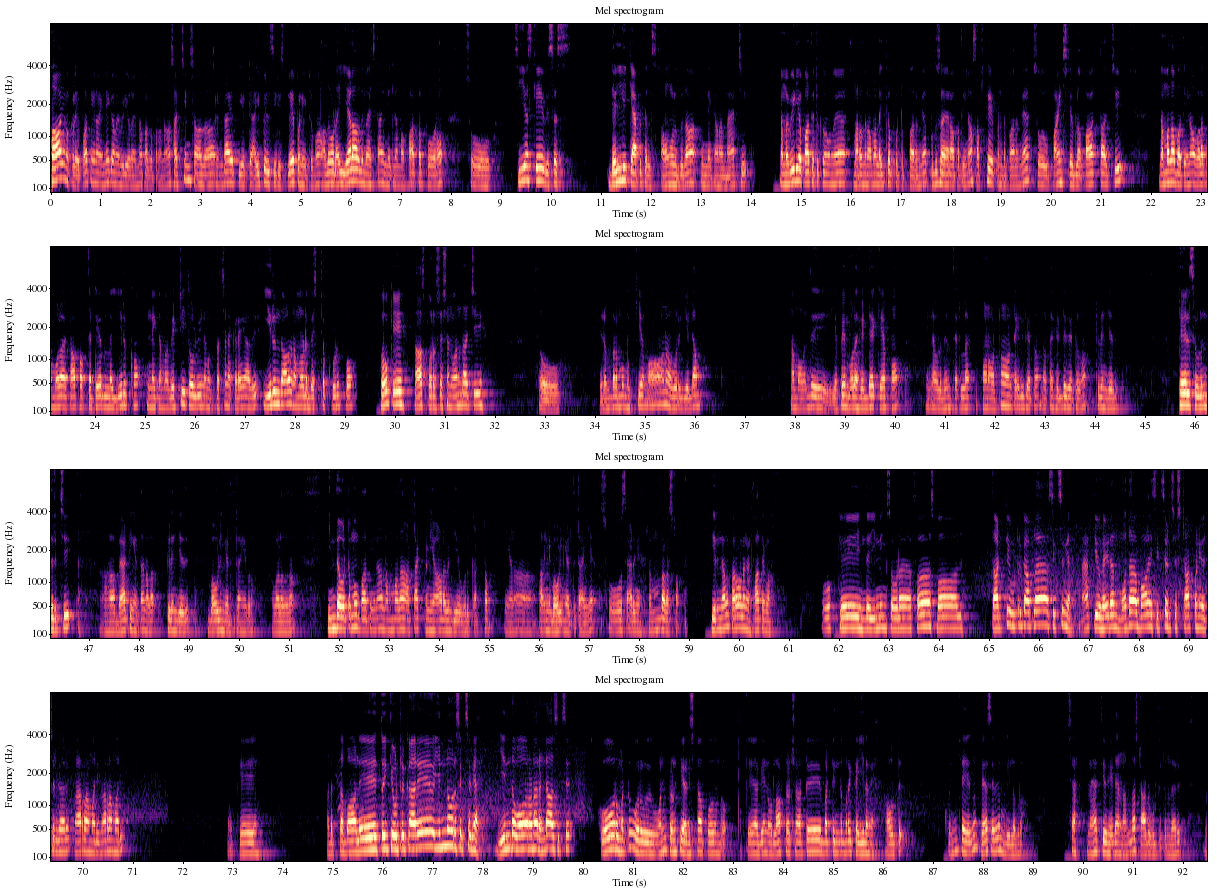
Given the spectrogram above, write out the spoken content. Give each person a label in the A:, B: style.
A: Hi மக்களை பார்த்தீங்கன்னா இன்றைக்கான வீடியோவில் என்ன பார்க்க போகிறோம்னா சச்சின் சாகா ரெண்டாயிரத்தி எட்டு ஐபிஎல் சீரிஸ் ப்ளே பண்ணிகிட்ருக்கோம் அதோட ஏழாவது மேட்ச் தான் இன்றைக்கி நம்ம பார்க்க போகிறோம் so CSK versus Delhi Capitals அவங்களுக்கு தான் இன்றைக்கான மேட்ச்சு நம்ம வீடியோ பார்த்துட்ருக்கவங்க மறந்துடாமல் லைக்கை போட்டு பாருங்கள் புதுசாக யாராவது பார்த்தீங்கன்னா சப்ஸ்கிரைப் பண்ணிட்டு பாருங்கள் ஸோ பாயிண்ட்ஸ் டேபிளை பார்த்தாச்சு. நம்ம தான் பார்த்தீங்கன்னா வழக்கம் போல் டாப் ஆஃப் த டேபிளில் இருக்கோம். இன்றைக்கி நம்ம வெற்றி தோல்வி நமக்கு பிரச்சனை கிடையாது. இருந்தாலும் நம்மளோட பெஸ்ட்டை கொடுப்போம். ஓகே டாஸ் போகிற செஷன் வந்தாச்சு. ஸோ இது ரொம்ப ரொம்ப முக்கியமான ஒரு இடம். நம்ம வந்து எப்பயும் போல் ஹெட்டே கேட்போம். என்ன விழுதுன்னு தெரில போன வட்டம் டெயில் கேட்டோம். இந்த வட்டம் ஹெட்டு கேட்டிருக்கோம் கிழிஞ்சது. டெயில்ஸ் விழுந்துருச்சு. ஆஹா பேட்டிங் எடுத்தால் நல்லா கிழிஞ்சது. பவுலிங் எடுத்துட்டாங்க அப்புறம். அவ்வளவுதான். இந்த வட்டமும் பார்த்தீங்கன்னா நம்ம தான் அட்டாக் பண்ணி ஆட வேண்டிய ஒரு கட்டம். ஏன்னா அவங்க பவுலிங் எடுத்துட்டாங்க. ஸோ சேடுங்க ரொம்ப கஷ்டம். இருந்தாலும் பரவாயில்லைங்க பார்த்துக்கலாம். ஓகே இந்த இன்னிங்ஸோட ஃபர்ஸ்ட் பால் தட்டி விட்ருக்காப்புல சிக்ஸுங்க மேத்யூ ஹைடன் மொதல் பாலை சிக்ஸ் அடித்து ஸ்டார்ட் பண்ணி வச்சுருக்காரு. வேற மாதிரி வேற மாதிரி. ஓகே. அடுத்த பாலு தூக்கி விட்ருக்காரு இன்னொரு சிக்ஸுங்க இந்த ஓவரோட ரெண்டாவது சிக்ஸு ஸ்கோர் மட்டும் ஒரு ஒன் டுவெண்ட்டி அடிச்சிட்டா போதும் ப்ரோ ஓகே அகைன் ஒரு லாஃப்டர் ஷாட்டு பட் இந்த முறை கையிலங்க அவுட்டு கொஞ்சம் எதுவும் பேசவே முடியல ப்ரோ சார் மேத்யூ ஹைடன் நல்லா ஸ்டார்ட் கொடுத்துட்டு இருந்தார்.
